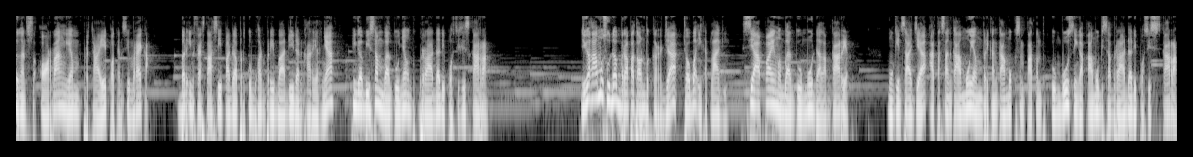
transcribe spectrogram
dengan seorang yang mempercayai potensi mereka, berinvestasi pada pertumbuhan pribadi dan karirnya, hingga bisa membantunya untuk berada di posisi sekarang. Jika kamu sudah berapa tahun bekerja, coba ingat lagi, siapa yang membantumu dalam karir Mungkin saja atasan kamu yang memberikan kamu kesempatan untuk tumbuh sehingga kamu bisa berada di posisi sekarang.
